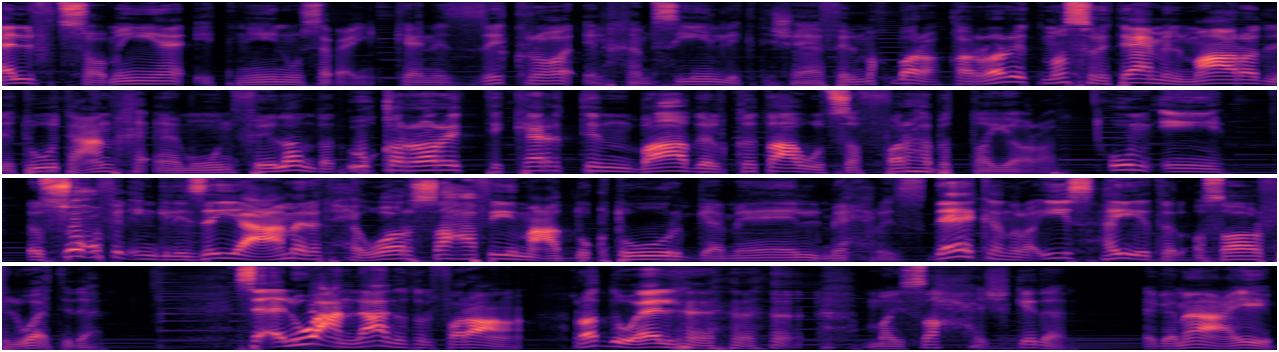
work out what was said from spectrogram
1972 كانت ذكرى ال50 لاكتشاف المقبرة. قررت مصر تعمل معرض لتوت عنخ آمون في لندن وقررت تكرتن بعض القطع وتسفرها بالطيارة. قوم إيه؟ الصحف الإنجليزية عملت حوار صحفي مع الدكتور جمال محرز. ده كان رئيس هيئة الآثار في الوقت ده. سألوه عن لعنة الفراعنة. رد وقال ما يصحش كده. يا جماعة عيب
